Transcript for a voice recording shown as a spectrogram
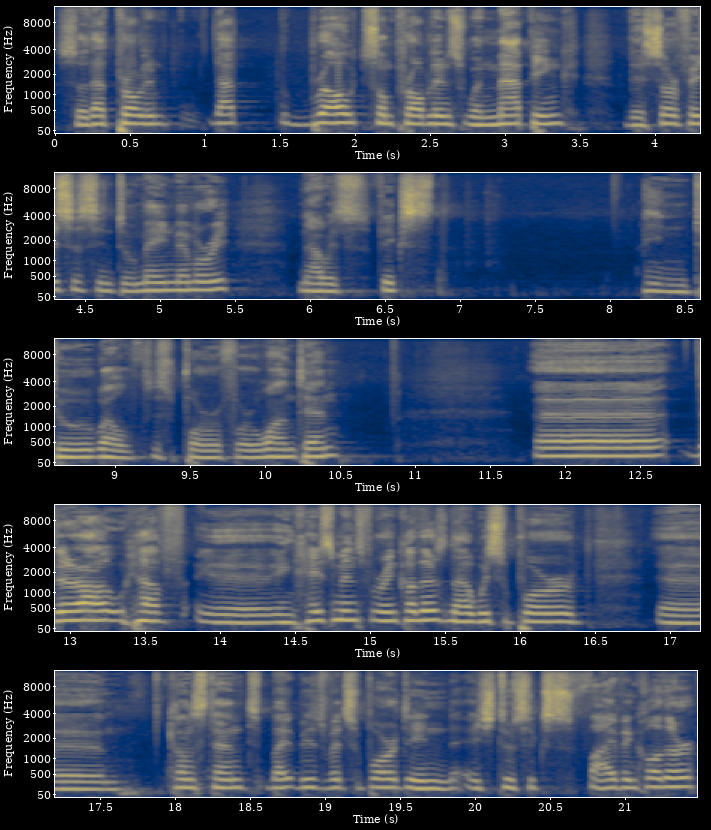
So that problem, that brought some problems when mapping the surfaces into main memory. Now it's fixed into, well, for, for 110. Uh, there are, we have uh, enhancements for encoders. Now we support uh, constant bitrate support in H.265 encoder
